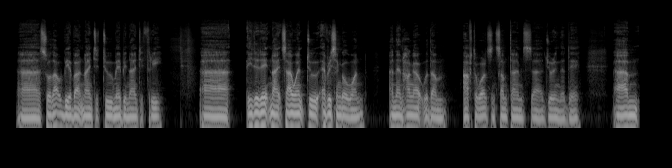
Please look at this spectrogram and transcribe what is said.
Uh, so that would be about 92, maybe 93. Uh, he did eight nights. I went to every single one and then hung out with them afterwards and sometimes uh, during the day. Um,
